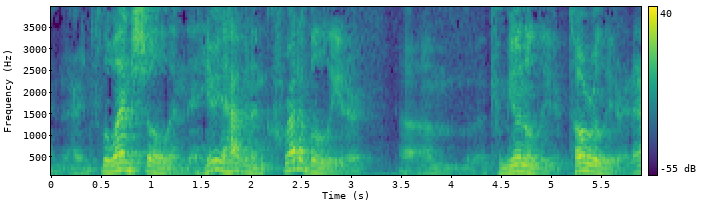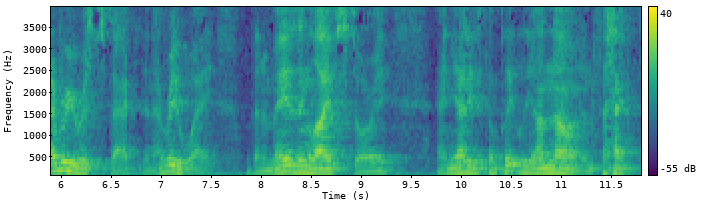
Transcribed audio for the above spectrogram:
and, and influential. And here you have an incredible leader, uh, um, communal leader, Torah leader in every respect, in every way, with an amazing life story. And yet he's completely unknown. In fact,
